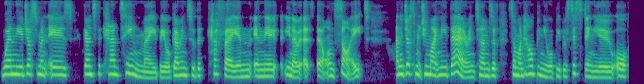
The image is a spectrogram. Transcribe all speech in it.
when the adjustment is going to the canteen, maybe, or going to the cafe in in the you know at, on site? And adjustments you might need there in terms of someone helping you or people assisting you or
